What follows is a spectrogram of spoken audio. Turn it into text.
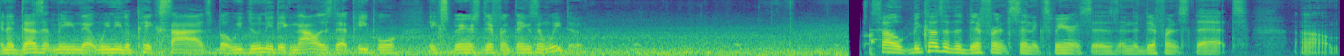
And it doesn't mean that we need to pick sides, but we do need to acknowledge that people experience different things than we do. So, because of the difference in experiences and the difference that um,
